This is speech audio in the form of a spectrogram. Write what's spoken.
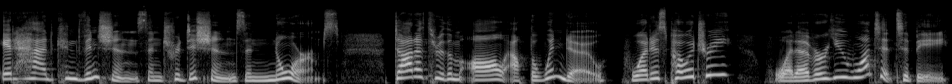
It had conventions and traditions and norms. Dada threw them all out the window. What is poetry? Whatever you want it to be.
